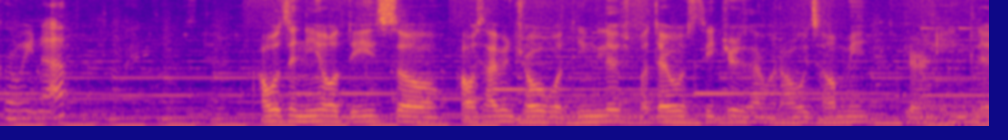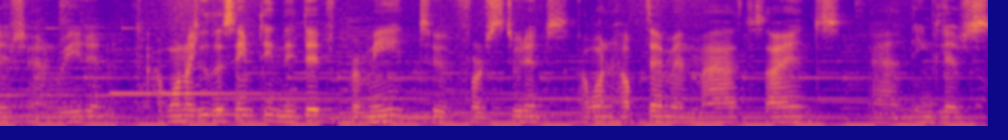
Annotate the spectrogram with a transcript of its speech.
growing up. I was in ELD, so I was having trouble with English, but there was teachers that would always help me learn English and read it. I want to do the same thing they did for me to for students. I want to help them in math, science, and English.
